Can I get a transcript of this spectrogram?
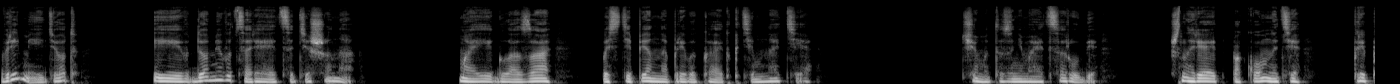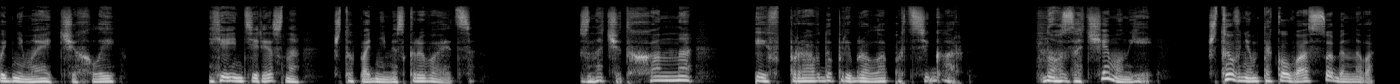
Время идет, и в доме воцаряется тишина. Мои глаза постепенно привыкают к темноте. Чем это занимается Руби? — шныряет по комнате, приподнимает чехлы. Ей интересно, что под ними скрывается. Значит, Ханна и вправду прибрала портсигар. Но зачем он ей? Что в нем такого особенного?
